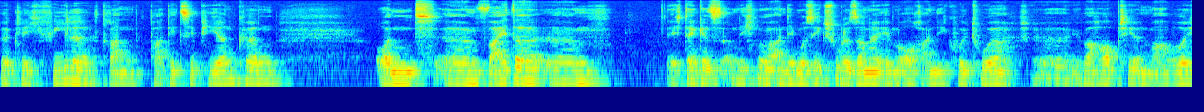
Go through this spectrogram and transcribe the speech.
wirklich viele daran partizipieren können. Und äh, weiter äh, ich denke jetzt nicht nur an die Musikschule, sondern eben auch an die Kultur äh, überhaupt hier in Marburg,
